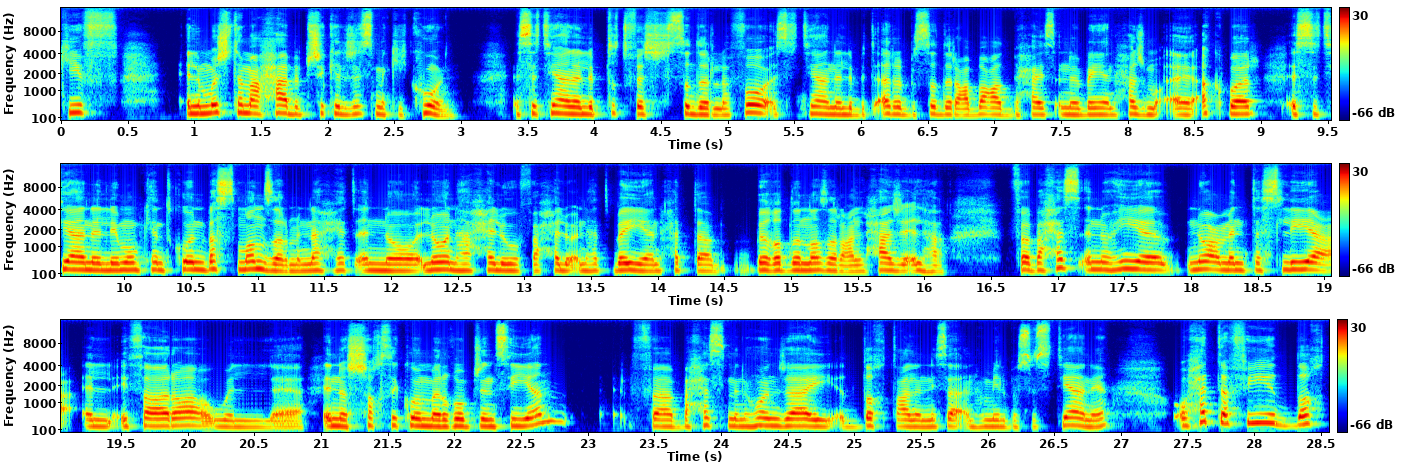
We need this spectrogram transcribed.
كيف المجتمع حابب شكل جسمك يكون. الستيانة اللي بتطفش الصدر لفوق الستيانة اللي بتقرب الصدر على بعض بحيث إنه يبين حجمه آه، أكبر. الستيانة اللي ممكن تكون بس منظر من ناحية إنه لونها حلو فحلو إنها تبين حتى بغض النظر عن الحاجة إلها. فبحس إنه هي نوع من تسليع الإثارة وال إنه الشخص يكون مرغوب جنسيا. فبحس من هون جاي الضغط على النساء إنهم يلبسوا ستيانة. وحتى في ضغط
